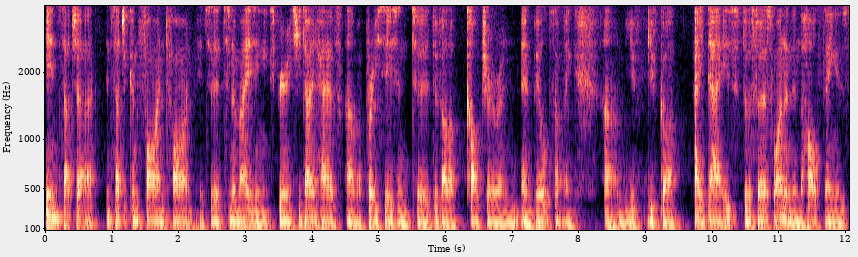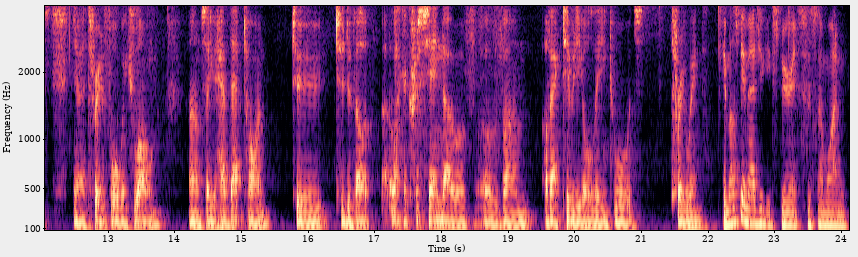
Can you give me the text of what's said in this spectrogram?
in such a in such a confined time. It's a, it's an amazing experience. You don't have um, a preseason to develop culture and, and build something. Um, you've you've got eight days for the first one, and then the whole thing is you know three to four weeks long. Um, so you have that time to to develop like a crescendo of of um, of activity, all leading towards three wins. It must be a magic experience for someone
